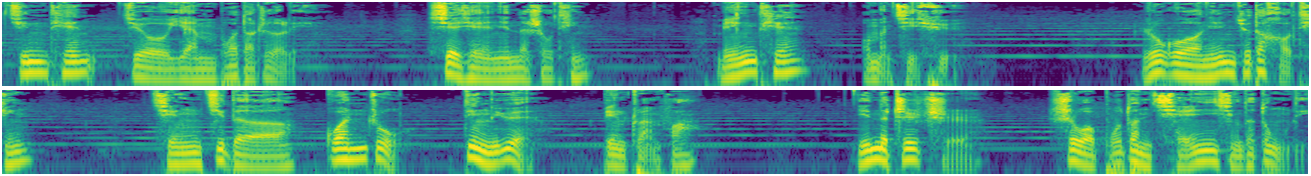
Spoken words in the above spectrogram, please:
今天就演播到这里，谢谢您的收听，明天我们继续。如果您觉得好听，请记得关注、订阅并转发，您的支持是我不断前行的动力。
